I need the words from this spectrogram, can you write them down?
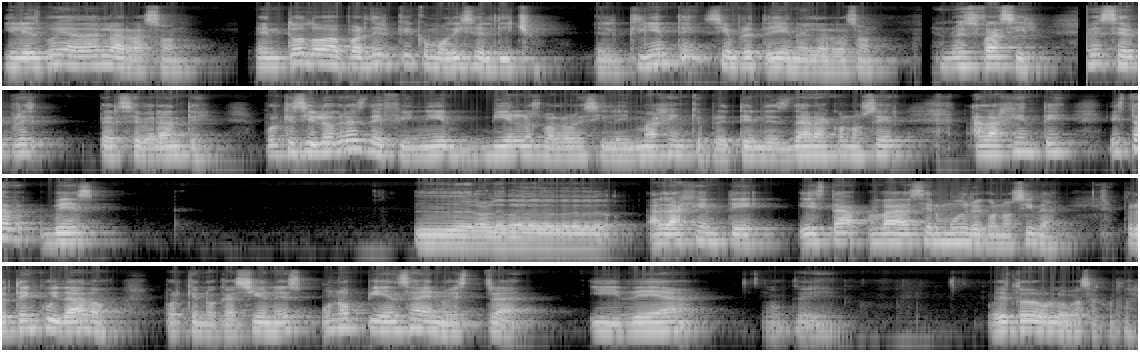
y les voy a dar la razón. En todo, a partir que, como dice el dicho, el cliente siempre te llena la razón. No es fácil, debes ser perseverante, porque si logras definir bien los valores y la imagen que pretendes dar a conocer a la gente, esta vez a la gente, esta va a ser muy reconocida. Pero ten cuidado, porque en ocasiones uno piensa en nuestra idea. Ok. Esto lo vas a cortar.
